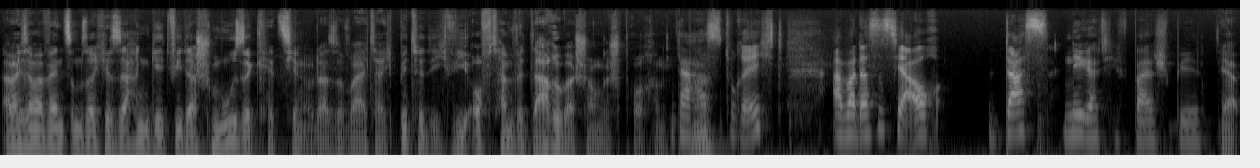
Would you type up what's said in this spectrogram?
Aber ich sag mal, wenn es um solche Sachen geht wie das Schmusekätzchen oder so weiter, ich bitte dich, wie oft haben wir darüber schon gesprochen? Da ne? hast du recht. Aber das ist ja auch das Negativbeispiel. Ja.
